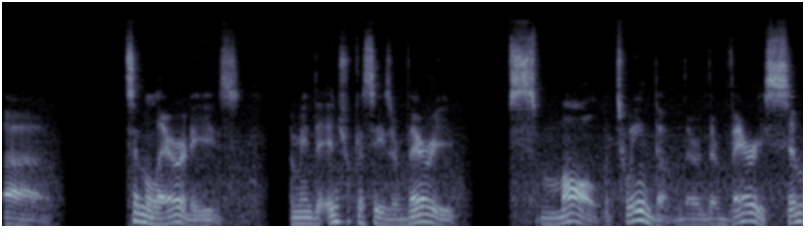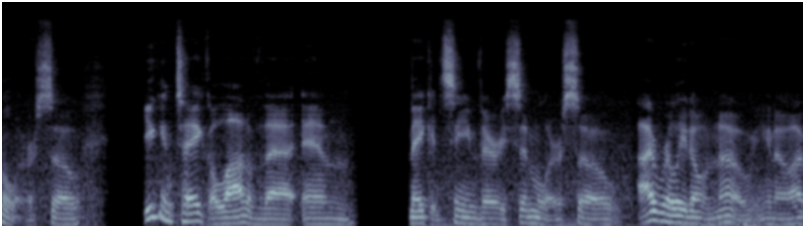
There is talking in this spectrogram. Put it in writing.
uh, similarities I mean, the intricacies are very small between them. They're they're very similar. So you can take a lot of that and make it seem very similar. So I really don't know. You know, I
